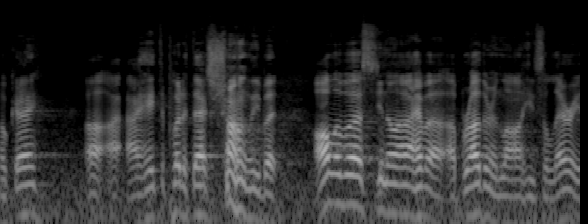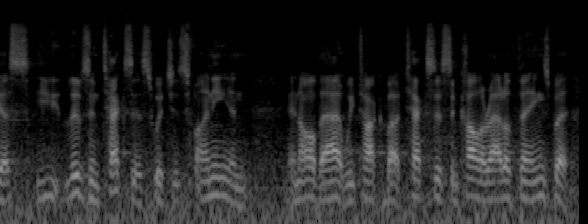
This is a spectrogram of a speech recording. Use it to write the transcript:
Okay? Uh, I, I hate to put it that strongly, but all of us, you know, I have a, a brother in law. He's hilarious. He lives in Texas, which is funny and, and all that. We talk about Texas and Colorado things, but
